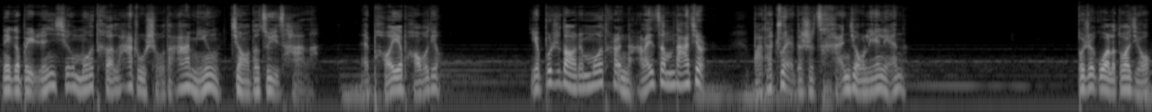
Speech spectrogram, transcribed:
那个被人形模特拉住手的阿明叫得最惨了，哎，跑也跑不掉，也不知道这模特哪来这么大劲儿，把他拽的是惨叫连连的。不知过了多久，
